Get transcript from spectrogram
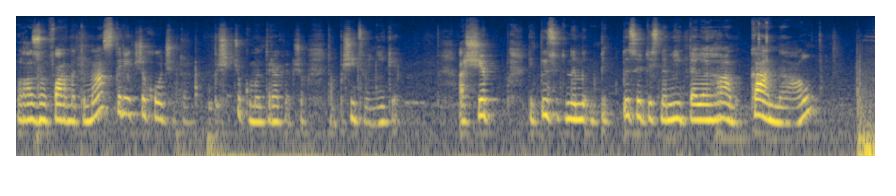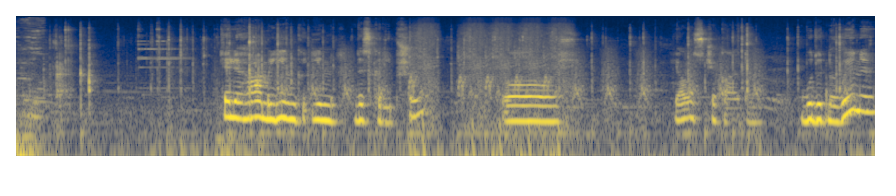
разом фармити мастер, якщо хочете. Пишіть у коментарях, якщо там пишіть свої ніки. А ще підписуйте на, підписуйтесь на мій телеграм-канал. Телеграм лінк in description. Ось. Я вас чекаю там. Будуть новини,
